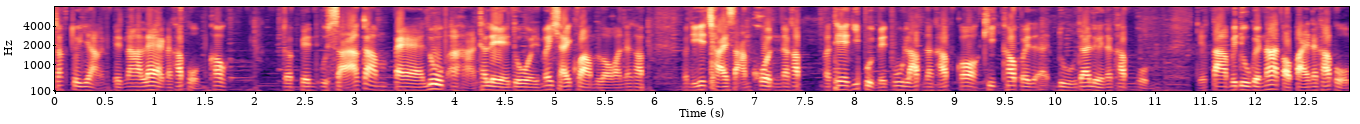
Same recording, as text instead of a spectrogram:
สักตัวอย่างเป็นหน้าแรกนะครับ ผมเข้าจะเป็นอุตสาหกรรมแปรรูปอาหารทะเลโดยไม่ใช้ความร้อนนะครับวันนี้ชาย 3 คนนะครับประเทศญี่ปุ่นเป็นผู้รับนะครับ ก็คลิกเข้าไปดูได้เลยนะครับผม เดี๋ยวตามไปดูกันหน้าต่อไปนะครับผม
